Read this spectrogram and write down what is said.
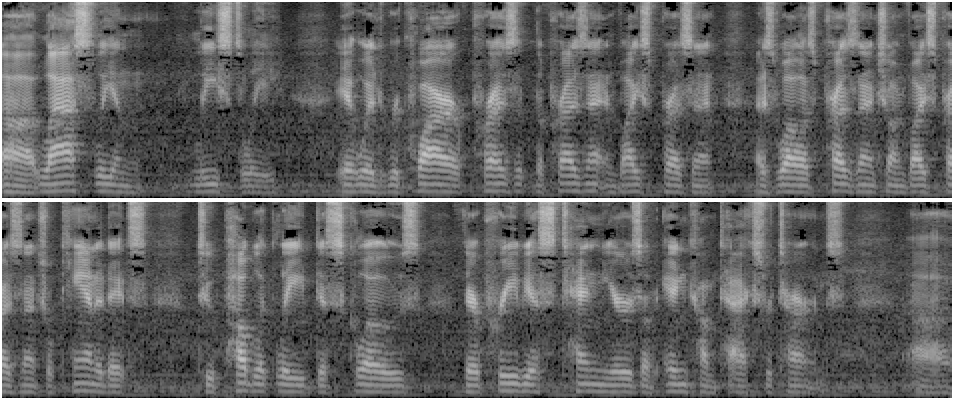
Uh, lastly and leastly, it would require pres- the president and vice president, as well as presidential and vice presidential candidates, to publicly disclose their previous 10 years of income tax returns. Uh,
